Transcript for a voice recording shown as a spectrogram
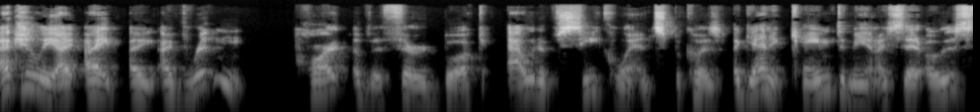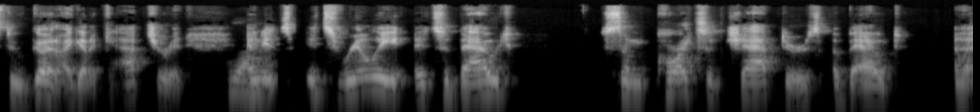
Actually, I, I, I I've written part of the third book out of sequence because again it came to me and i said oh this is too good i got to capture it yeah. and it's it's really it's about some parts of chapters about uh,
